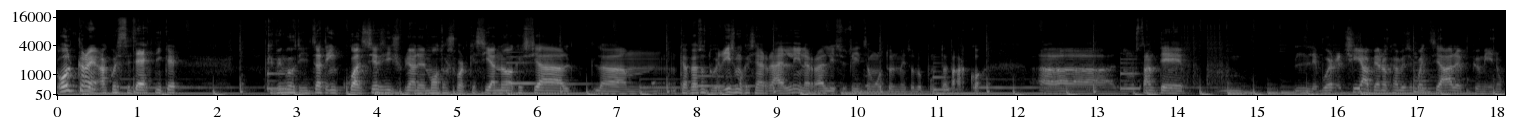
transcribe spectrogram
oltre a queste tecniche che vengono utilizzate in qualsiasi disciplina del motorsport, che, siano, che sia la, il campionato turismo, che sia il rally. Nel rally si utilizza molto il metodo punto attacco, uh, nonostante le VRC abbiano cambio sequenziale più o meno.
